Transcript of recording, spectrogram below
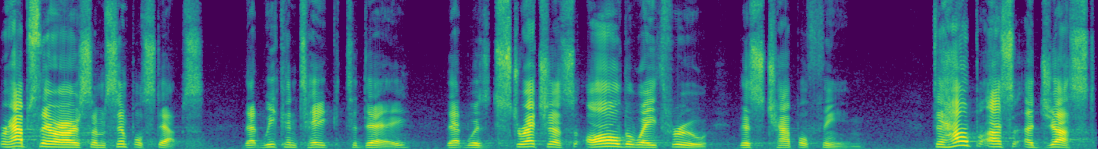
Perhaps there are some simple steps that we can take today that would stretch us all the way through this chapel theme to help us adjust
